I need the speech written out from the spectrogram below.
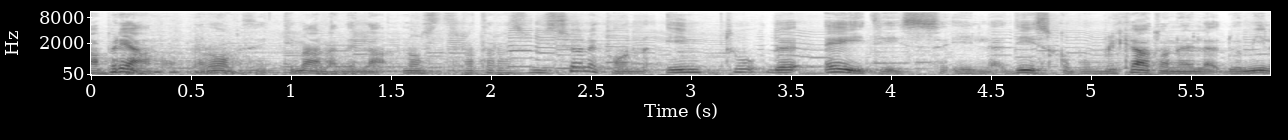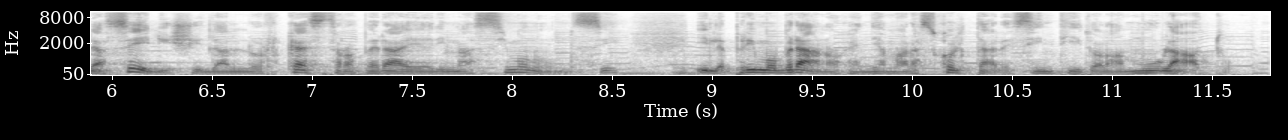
Apriamo la nuova settimana della nostra trasmissione con Into the 80s, il disco pubblicato nel 2016 dall'Orchestra Operaia di Massimo Nunzi. Il primo brano che andiamo ad ascoltare si intitola Mulatu.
